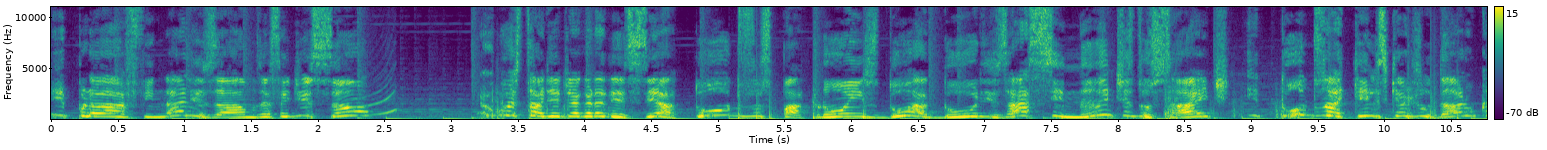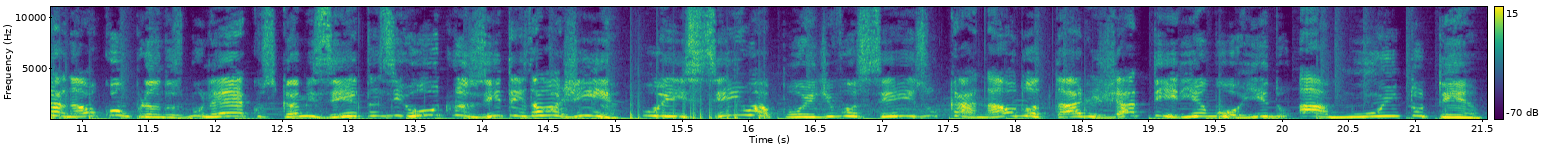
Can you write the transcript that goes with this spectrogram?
E para finalizarmos essa edição, eu gostaria de agradecer a todos os patrões, doadores, assinantes do site e todos aqueles que ajudaram o canal comprando os bonecos, camisetas e outros itens da lojinha. Pois sem o apoio de vocês, o canal do Otário já teria morrido há muito tempo.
